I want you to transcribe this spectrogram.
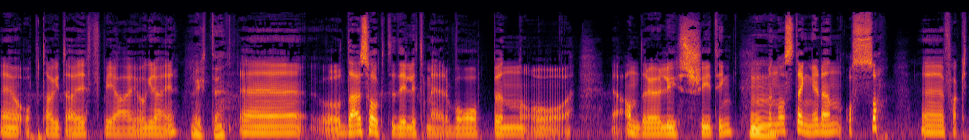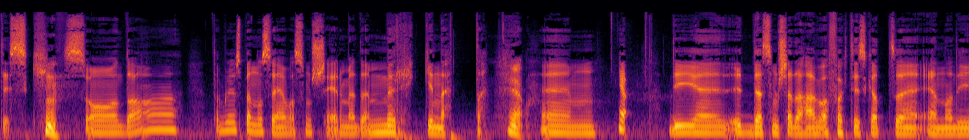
eh, oppdaget av FBI og greier. Riktig. Eh, og der solgte de litt mer våpen og andre lyssky ting. Mm. Men nå stenger den også, eh, faktisk. Mm. Så da, da blir det spennende å se hva som skjer med det mørke nettet. Ja. Ehm, ja. De, eh, det som skjedde her, var faktisk at eh, en av de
